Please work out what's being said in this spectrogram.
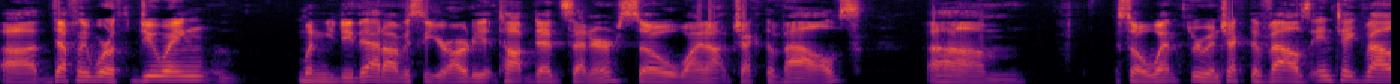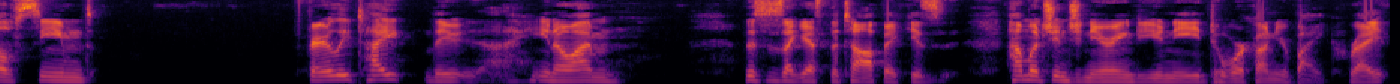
uh, definitely worth doing. When you do that, obviously, you're already at top dead center. So why not check the valves? Um, so went through and checked the valves. Intake valves seemed fairly tight. They, you know, I'm. This is, I guess, the topic is how much engineering do you need to work on your bike, right?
